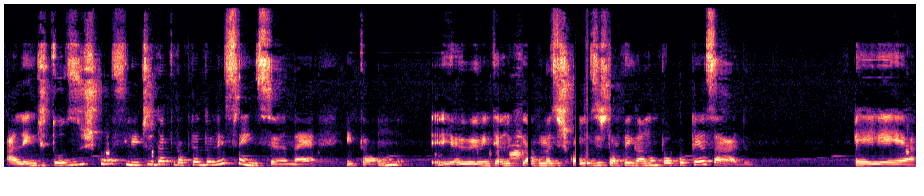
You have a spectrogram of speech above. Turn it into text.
além de todos os conflitos da própria adolescência, né? Então, eu entendo que algumas escolas estão pegando um pouco pesado. É,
